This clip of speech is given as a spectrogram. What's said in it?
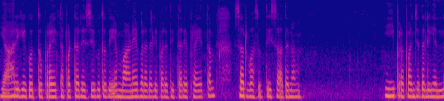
ಯಾರಿಗೆ ಗೊತ್ತು ಪ್ರಯತ್ನ ಪಟ್ಟರೆ ಸಿಗುತ್ತದೆ ಎಂಬ ಹಣೆಬರಹದಲ್ಲಿ ಬರೆದಿದ್ದರೆ ಪ್ರಯತ್ನ ಸರ್ವ ಸುದ್ದಿ ಸಾಧನಂ. ಈ ಪ್ರಪಂಚದಲ್ಲಿ ಎಲ್ಲ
